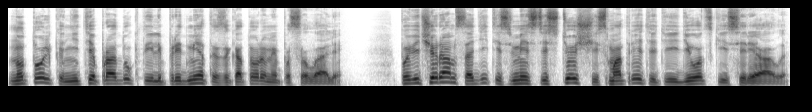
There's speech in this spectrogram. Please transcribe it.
но только не те продукты или предметы, за которыми посылали. По вечерам садитесь вместе с тещей смотреть эти идиотские сериалы,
